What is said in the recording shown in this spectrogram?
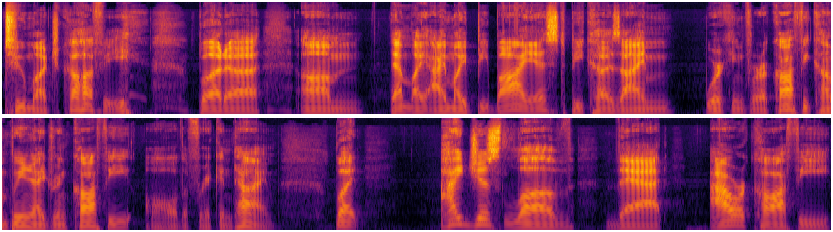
too much coffee, but uh, um, that might I might be biased because I'm working for a coffee company and I drink coffee all the frickin' time. But I just love that our coffee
